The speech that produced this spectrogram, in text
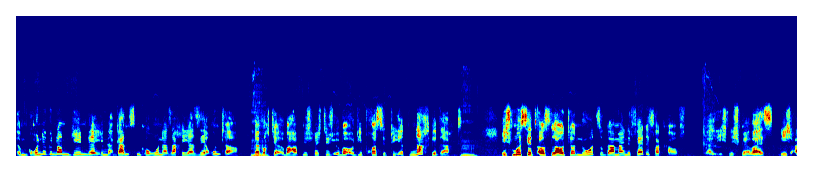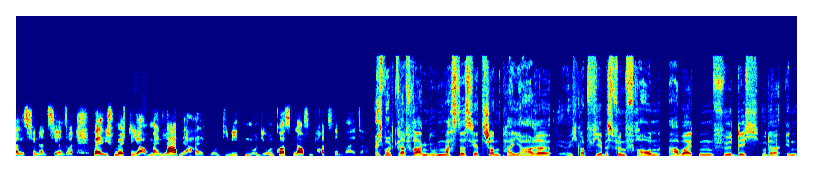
im Grunde genommen gehen wir in der ganzen Corona-Sache ja sehr unter. Mhm. Da wird ja überhaupt nicht richtig über die Prostituierten nachgedacht. Mhm. Ich muss jetzt aus lauter Not sogar meine Pferde verkaufen weil ich nicht mehr weiß, wie ich alles finanzieren soll. Weil ich möchte ja auch meinen Laden erhalten und die Mieten und die Unkosten laufen trotzdem weiter. Ich wollte gerade fragen, du machst das jetzt schon ein paar Jahre. Ich glaube, vier bis fünf Frauen arbeiten für dich oder in,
